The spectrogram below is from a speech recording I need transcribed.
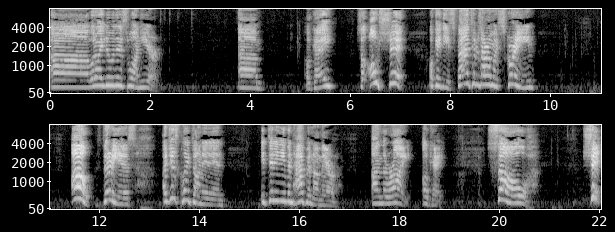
Uh, what do I do with this one here? Um, okay. So, oh shit! Okay, these phantoms are on my screen. Oh, there he is. I just clicked on it and it didn't even happen on there. On the right. Okay. So, shit!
